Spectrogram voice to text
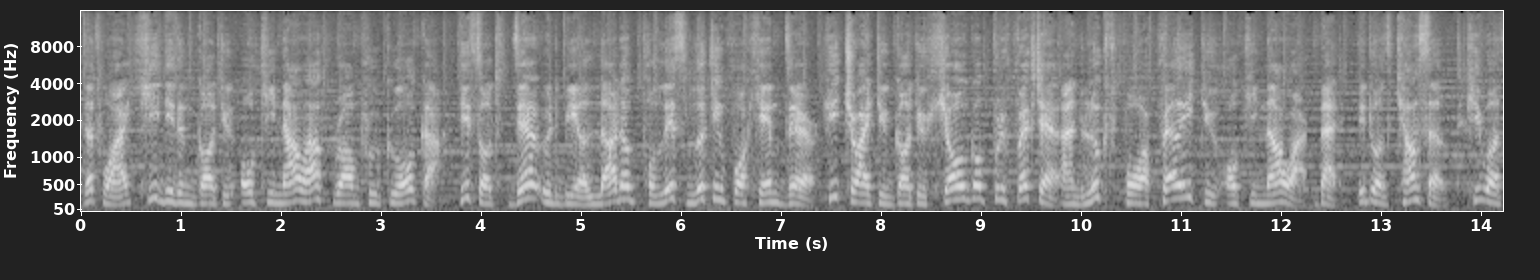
That's why he didn't go to Okinawa from Fukuoka. He thought there would be a lot of police looking for him there. He tried to go to Hyogo Prefecture and looked for a ferry to Okinawa, but it was cancelled. He was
